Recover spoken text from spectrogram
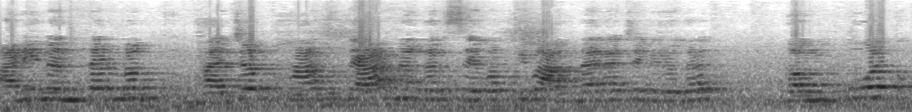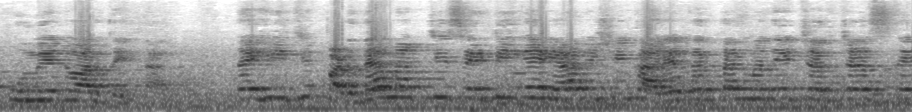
आणि नंतर मग भाजप हा त्या नगरसेवक किंवा आमदाराच्या विरोधात कमकुवत उमेदवार देतात. तर ही जी पडद्यामागची सेटिंग आहे याविषयी कार्यकर्त्यांमध्ये चर्चा असते.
